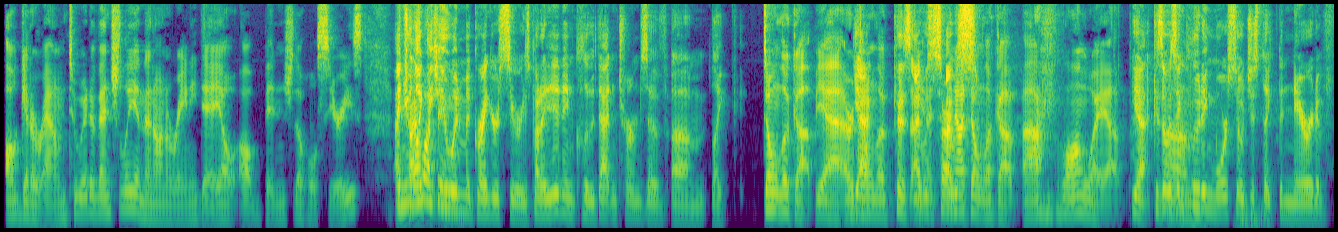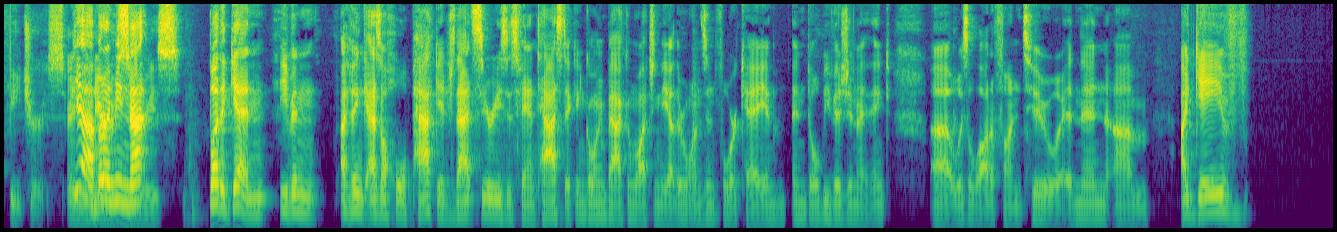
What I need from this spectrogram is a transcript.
I'll get around to it eventually, and then on a rainy day I'll I'll binge the whole series. I And you like watching- the Ewan McGregor series, but I didn't include that in terms of um like Don't look up, yeah, or Yeah, don't look 'cause I yeah, was- sorry, I not don't look up, uh, long way up. yeah, because I was Um, including more so just like the narrative features. Yeah, but I narrative mean, that- series. But again, even I think as a whole package, that series is fantastic. And going back and watching the other ones in 4K and, and Dolby Vision, I think uh, was a lot of fun too. And then um, I gave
